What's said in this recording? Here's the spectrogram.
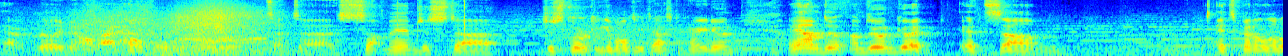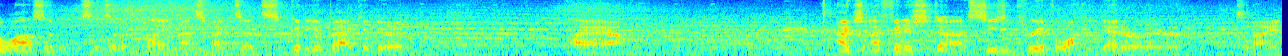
haven't really been all that helpful. Is that uh, man? Just, uh, just lurking and multitasking. How are you doing? Yeah, I'm doing, I'm doing good. It's, um, it's been a little while since since I've been playing Mass Effect, so it's good to get back into it. I, um, I, I finished uh, season three of The Walking Dead earlier tonight.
